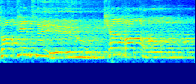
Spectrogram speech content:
talking to you. Come on.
